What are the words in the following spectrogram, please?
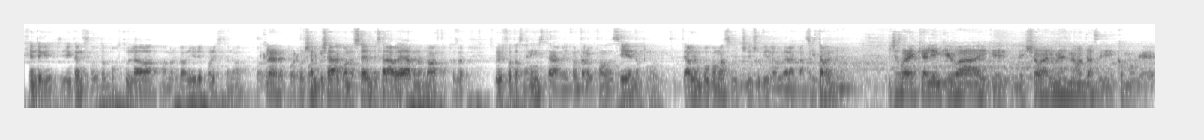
gente que directamente se autopostulaba a Mercado Libre por esto, ¿no? Por, claro, por, ya empezar a conocer, empezar a vernos, ¿no? Estas cosas, subir fotos en Instagram y contar lo que estamos haciendo, como te abre un poco más y yo, yo quiero laburar acá, así está bueno. Y ya sabes que alguien que va y que leyó algunas notas y es como que,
